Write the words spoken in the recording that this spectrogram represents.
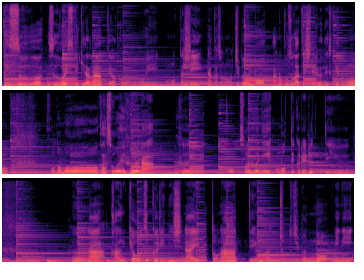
てすごいすごい素敵だなってはこう思い思ったしなんかその自分もあの子育てしてるんですけれども子供がそういう風な風にこうそういう風に思ってくれるっていう風な環境づくりにしないとなっていうのはちょっと自分の身に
